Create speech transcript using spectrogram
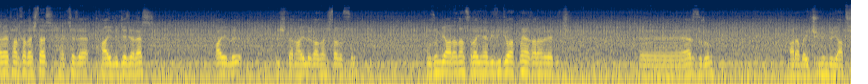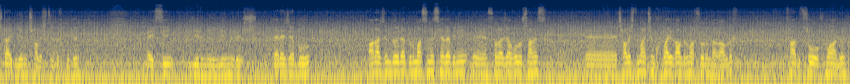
Evet arkadaşlar, herkese hayırlı geceler. Hayırlı işler, hayırlı kazançlar olsun. Uzun bir aradan sonra yine bir video atmaya karar verdik. Ee, Erzurum. Araba iki gündür yatıştaydı. Yeni çalıştırdık bugün. Eksi 20-25 derece bu. Aracın böyle durmasının sebebini e, soracak olursanız ee, çalıştırma için kupayı kaldırmak zorunda kaldık. Tabi soğuk malum.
